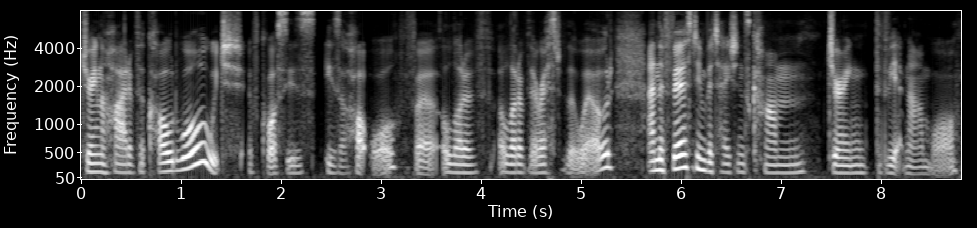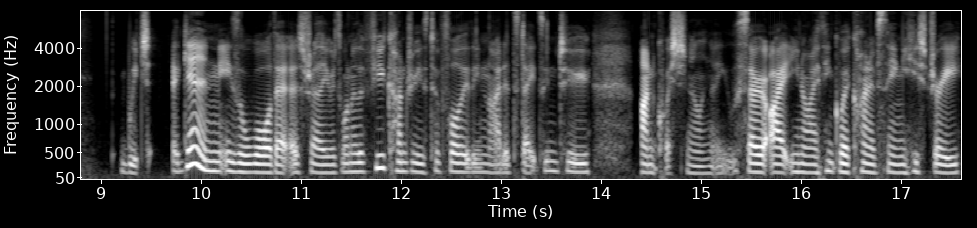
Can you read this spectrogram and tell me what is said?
during the height of the Cold War, which of course is is a hot war for a lot of a lot of the rest of the world. And the first invitations come during the Vietnam War, which again is a war that Australia is one of the few countries to follow the United States into unquestioningly. So I you know, I think we're kind of seeing history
